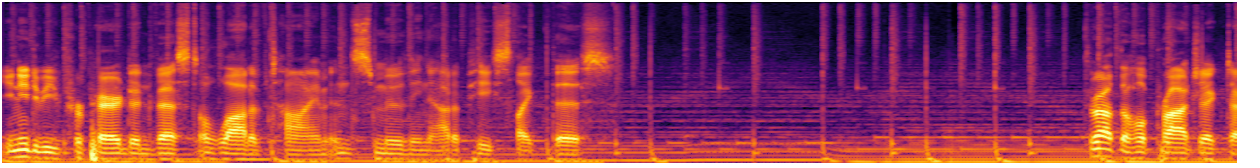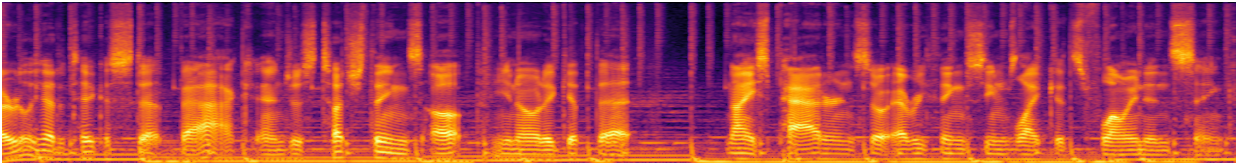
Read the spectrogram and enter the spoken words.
You need to be prepared to invest a lot of time in smoothing out a piece like this. Throughout the whole project, I really had to take a step back and just touch things up, you know, to get that nice pattern so everything seems like it's flowing in sync.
